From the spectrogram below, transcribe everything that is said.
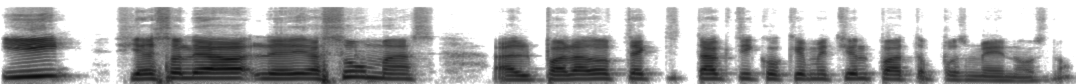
Y si a eso le, le asumas al parado táctico que metió el pato, pues menos, ¿no?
